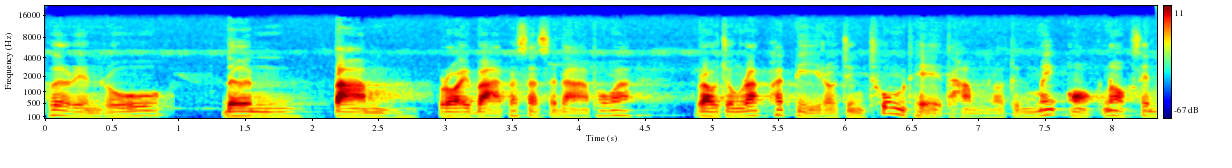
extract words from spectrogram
เพื่อเรียนรู้เดินตามรอยบาทพระศาสดา เพราะว่าเราจงรักภักดีเราจึงทุ่มเททำเราถึงไม่ออกนอกเส้น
